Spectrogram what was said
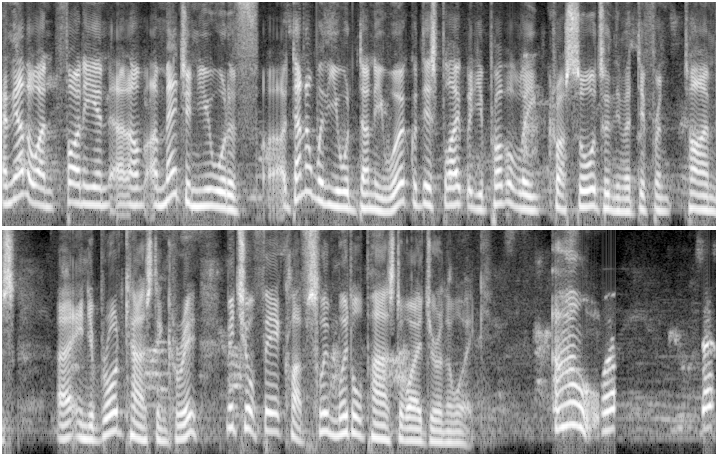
And the other one, funny, and, and I imagine you would have, I don't know whether you would have done any work with this bloke, but you probably crossed swords with him at different times uh, in your broadcasting career. Mitchell Faircloth, Slim Whittle passed away during the week. Oh, Well, that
